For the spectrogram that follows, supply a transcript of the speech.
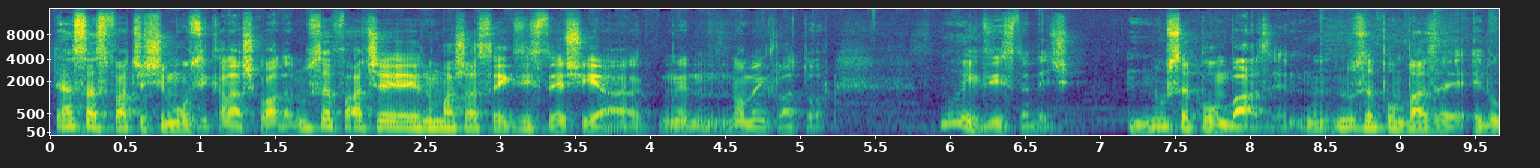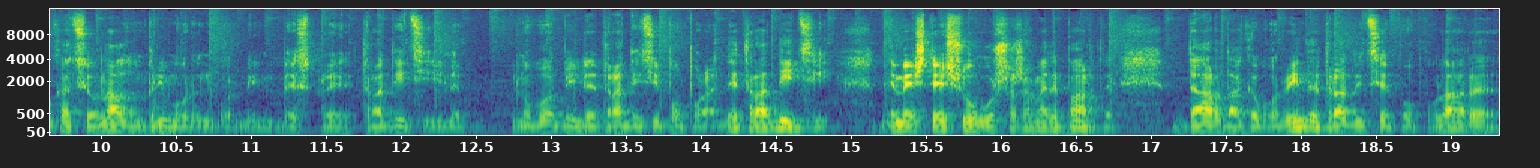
De asta se face și muzica la școală. Nu se face numai așa să existe și ea în nomenclator. Nu există, deci nu se pun baze. Nu se pun baze educaționale, în primul rând vorbim despre tradițiile, nu vorbim de tradiții populare, de tradiții, de meșteșuguri și așa mai departe. Dar dacă vorbim de tradiție populară,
